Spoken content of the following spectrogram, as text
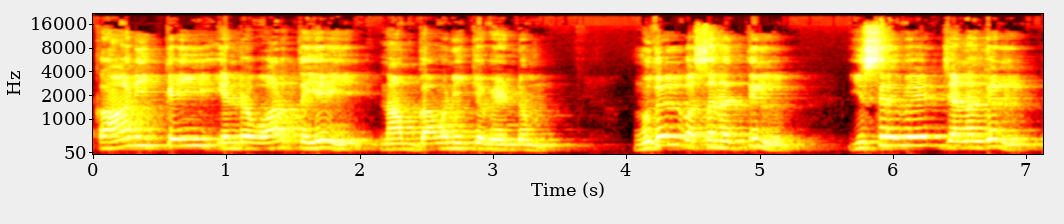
காணிக்கை என்ற வார்த்தையை நாம் கவனிக்க வேண்டும். முதல் வசனத்தில் இஸ்ரவேல் ஜனங்கள்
